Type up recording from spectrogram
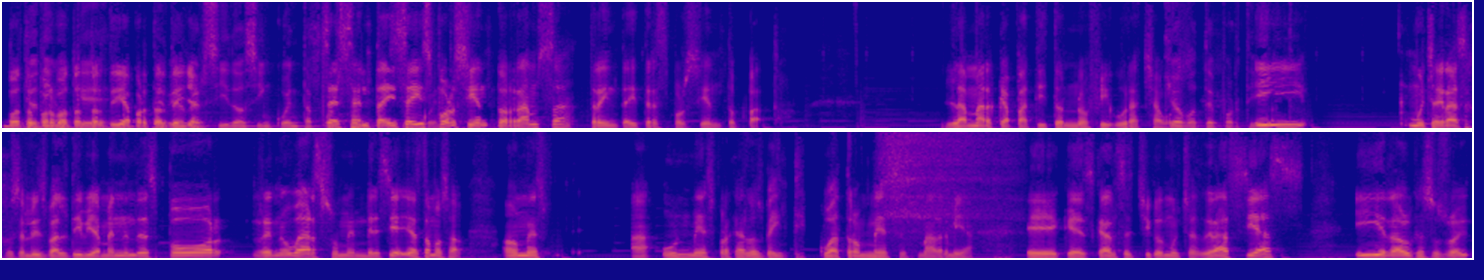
Voto Yo por voto, tortilla por tortilla. haber sido 50%. 66% Ramsa, 33% Pato. La marca Patito no figura, chavos. Yo voté por ti. Y muchas gracias, José Luis Valdivia Menéndez, por renovar su membresía. Ya estamos a, a un mes, a un mes por acá los 24 meses, madre mía. Eh, que descanse, chicos, muchas gracias. Y Raúl Jesús Ru-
